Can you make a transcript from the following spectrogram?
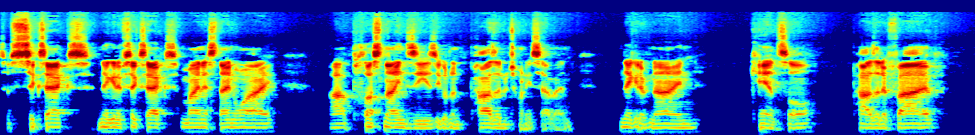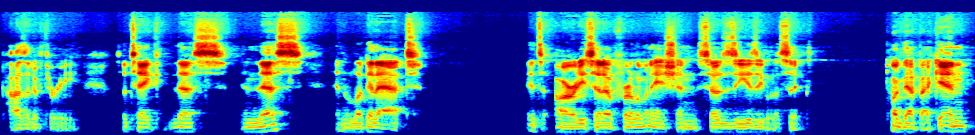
So 6x, negative 6x minus 9y uh, plus 9z is equal to positive 27. Negative 9, cancel, positive 5, positive 3. So take this and this, and look at that. It's already set up for elimination, so z is equal to 6. Plug that back in.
